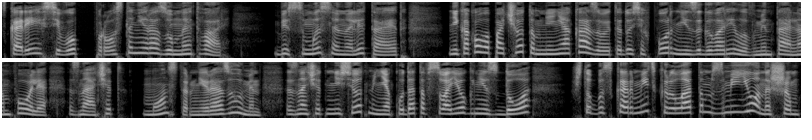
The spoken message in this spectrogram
Скорее всего, просто неразумная тварь. Бессмысленно летает. Никакого почета мне не оказывает и до сих пор не заговорила в ментальном поле. Значит, монстр неразумен. Значит, несет меня куда-то в свое гнездо, чтобы скормить крылатым змеёнышем.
